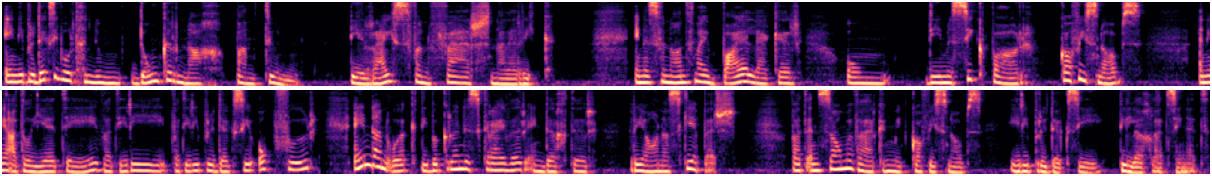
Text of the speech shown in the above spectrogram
En die produksie word genoem Donker Nag Pantoon, die reis van vers na liriek. En is vanaand vir my baie lekker om die musiekpaar Coffee Snobs in die ateljee te hê wat hierdie wat hierdie produksie opvoer en dan ook die bekroonde skrywer en digter Rihanna Skeepers wat in samewerking met Coffee Snobs hierdie produksie die lig laat sien het.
